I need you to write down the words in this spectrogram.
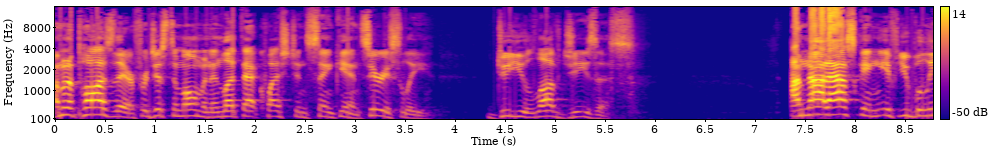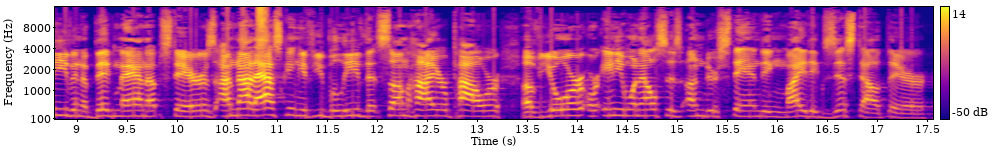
I'm going to pause there for just a moment and let that question sink in. Seriously, do you love Jesus? I'm not asking if you believe in a big man upstairs. I'm not asking if you believe that some higher power of your or anyone else's understanding might exist out there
